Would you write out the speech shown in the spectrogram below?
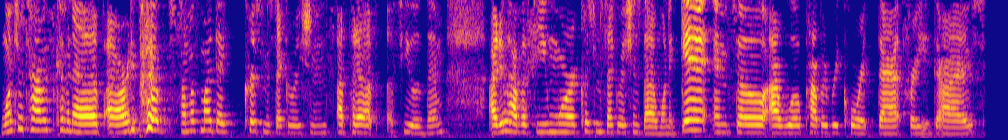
winter time is coming up i already put up some of my de christmas decorations i put up a few of them i do have a few more christmas decorations that i want to get and so i will probably record that for you guys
